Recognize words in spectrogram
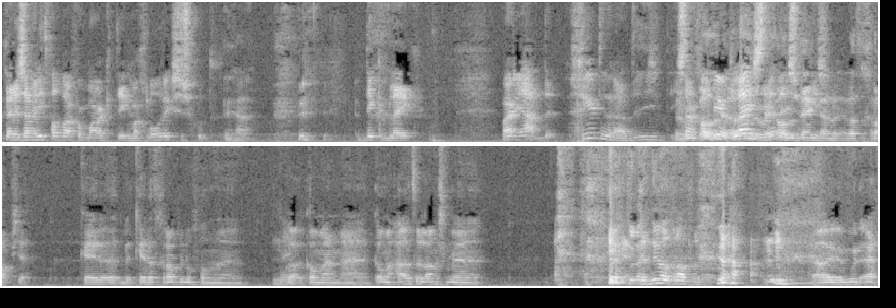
Verder zijn we niet vatbaar voor marketing, maar Glorix is goed. ja. Dikke bleek. Maar ja, de, Geert inderdaad, die, die staat ik alweer op de lijst, hè? ik denken aan dat grapje. Ken je, dat- ken je dat grapje nog van... eh Nee, kwam- mijn, eh, kwam mijn auto langs me... ik vind het nu wel grappig. Ja, ik moet echt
